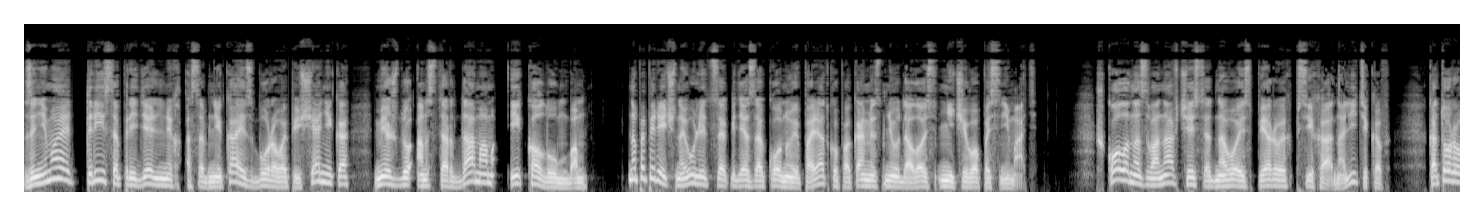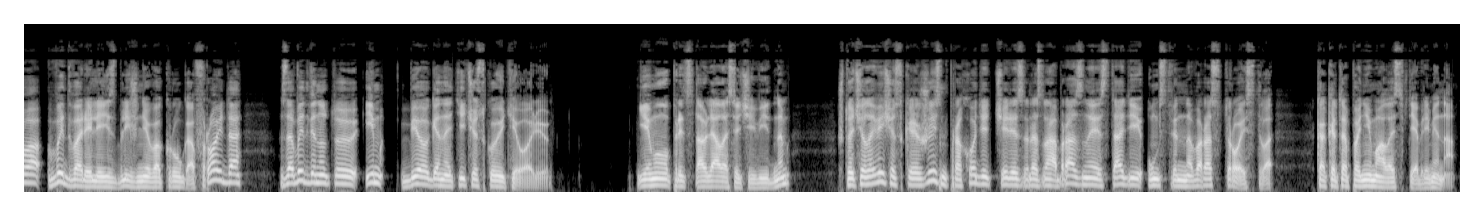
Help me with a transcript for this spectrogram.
занимает три сопредельных особняка из бурого песчаника между Амстердамом и Колумбом, на поперечной улице, где закону и порядку пока мест не удалось ничего поснимать. Школа названа в честь одного из первых психоаналитиков, которого выдворили из ближнего круга Фройда за выдвинутую им биогенетическую теорию. Ему представлялось очевидным, что человеческая жизнь проходит через разнообразные стадии умственного расстройства, как это понималось в те времена.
